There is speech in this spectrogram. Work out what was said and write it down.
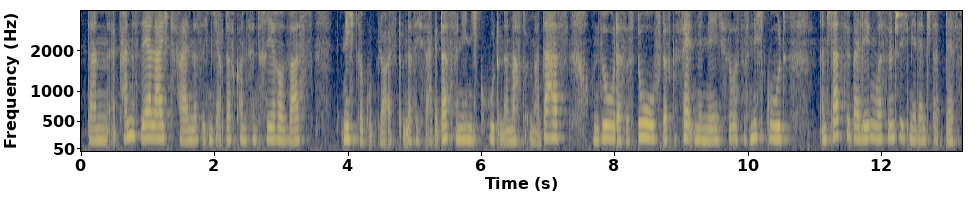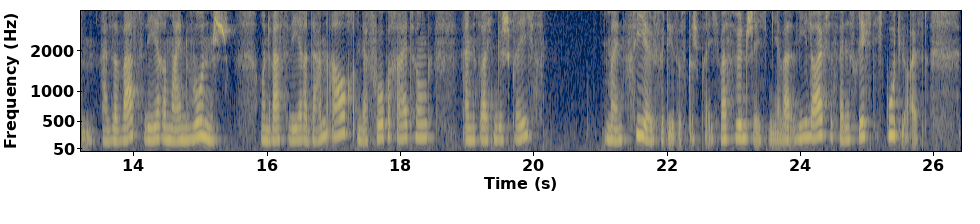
dann kann es sehr leicht fallen, dass ich mich auf das konzentriere, was nicht so gut läuft und dass ich sage, das finde ich nicht gut und dann machst du immer das und so, das ist doof, das gefällt mir nicht, so ist es nicht gut, anstatt zu überlegen, was wünsche ich mir denn stattdessen? Also was wäre mein Wunsch und was wäre dann auch in der Vorbereitung eines solchen Gesprächs mein Ziel für dieses Gespräch? Was wünsche ich mir? Wie läuft es, wenn es richtig gut läuft?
